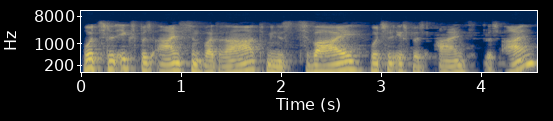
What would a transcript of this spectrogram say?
Wurzel x plus 1 zum Quadrat minus 2 Wurzel x plus 1 plus 1.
